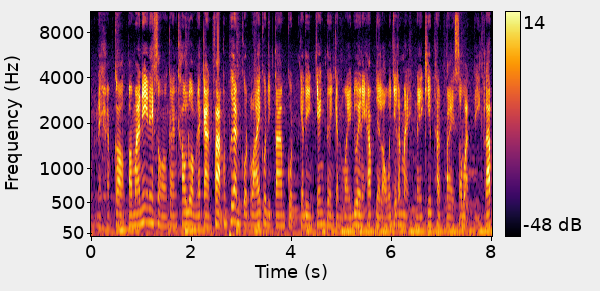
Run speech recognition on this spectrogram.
ำนะครับก็ประมาณนี้ในส่วนของการเข้าร่วมและการฝากเพื่อนๆกดไลค์กดติดตามกดกระดิ่งแจ้งเตือนกันไว้ด้วยนะครับเดี๋ยวเราไว้เจอกันใหม่ในคลิปถัดไปสวัสดีครับ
